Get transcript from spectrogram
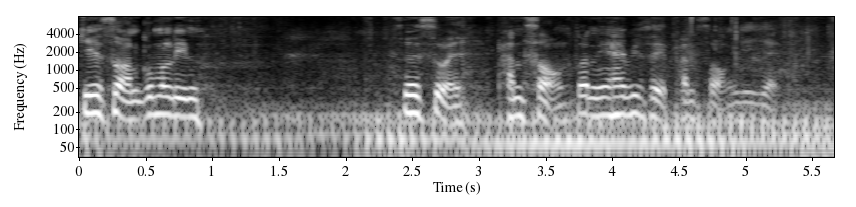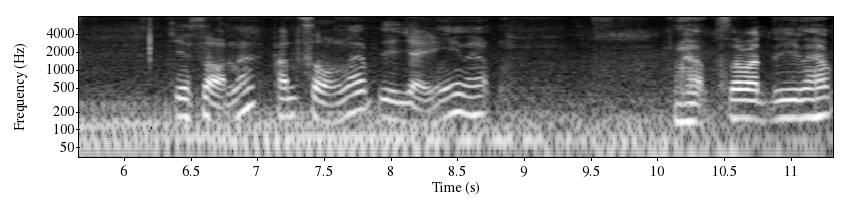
เกสรกุมลินสวยๆพันสองต้นนี้ให้พิเศษพันสองใหญ่ๆ เกสรนะพันสองนะครับใหญ่ๆอย่างนี้นะครับนะครับ สวัสดีนะครับ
